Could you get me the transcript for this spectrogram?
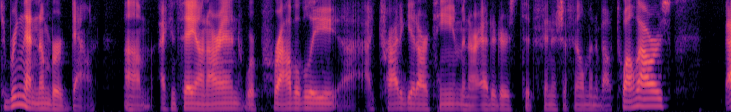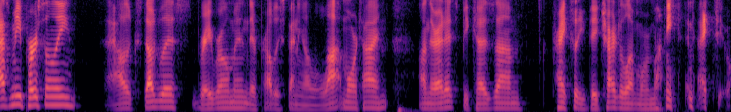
to bring that number down. Um, I can say on our end, we're probably, uh, I try to get our team and our editors to finish a film in about 12 hours. That's me personally. Alex Douglas, Ray Roman, they're probably spending a lot more time on their edits because, um, frankly, they charge a lot more money than I do.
